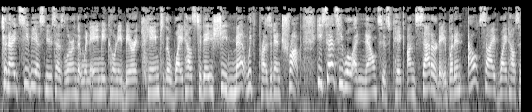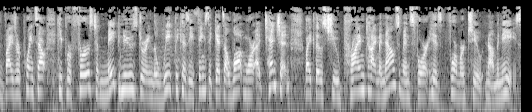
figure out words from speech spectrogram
Tonight, CBS News has learned that when Amy Coney Barrett came to the White House today, she met with President Trump. He says he will announce his pick on Saturday, but an outside White House advisor points out he prefers to make news during the week because he thinks it gets a lot more attention, like those two primetime announcements for his former two nominees.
